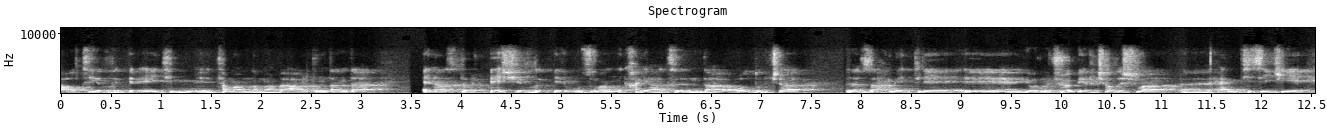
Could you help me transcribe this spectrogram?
6 yıllık bir eğitim tamamlama ve ardından da en az 4-5 yıllık bir uzmanlık hayatında oldukça zahmetli, e, yorucu bir çalışma e, hem fiziki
